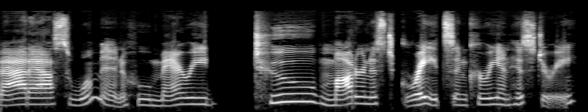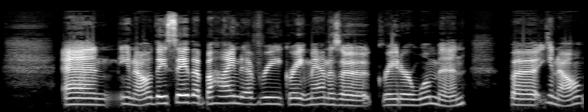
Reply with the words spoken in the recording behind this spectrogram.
badass woman who married two modernist greats in Korean history and, you know, they say that behind every great man is a greater woman, but, you know,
